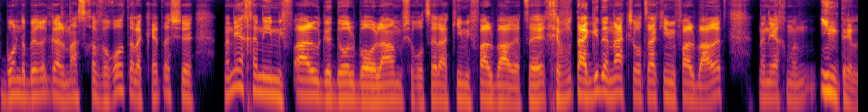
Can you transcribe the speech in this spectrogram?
בוא נדבר רגע על מס חברות, על הקטע שנניח אני מפעל גדול בעולם שרוצה להקים מפעל בארץ, אה, תאגיד ענק שרוצה להקים מפעל בארץ, נניח אינטל,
